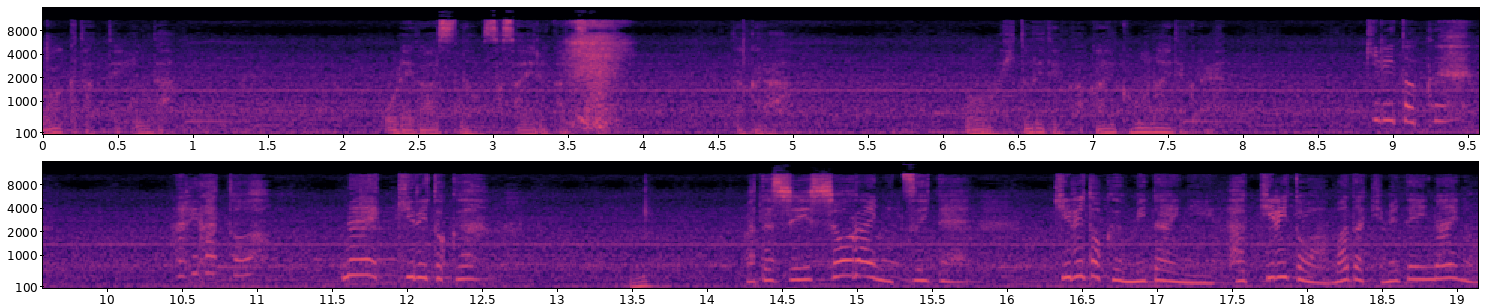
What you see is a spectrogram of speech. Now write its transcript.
弱くたって。いいんだ。俺がアスナを支えるからだからもう一人で抱え込まないでくれキリト君ありがとうねえキリト君私将来について。キリト君みたいにはっきりとはまだ決めていないの。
